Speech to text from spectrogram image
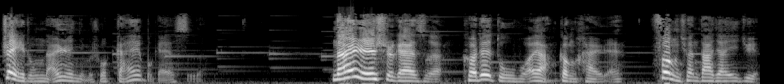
这种男人，你们说该不该死？男人是该死，可这赌博呀更害人。奉劝大家一句：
